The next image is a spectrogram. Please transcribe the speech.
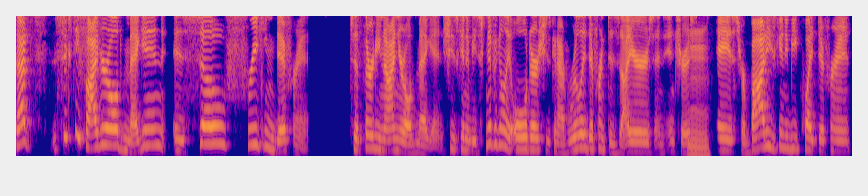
that 65 year old Meghan is so freaking different to 39 year old Meghan. She's going to be significantly older. She's going to have really different desires and interests, mm. tastes. Her body's going to be quite different.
